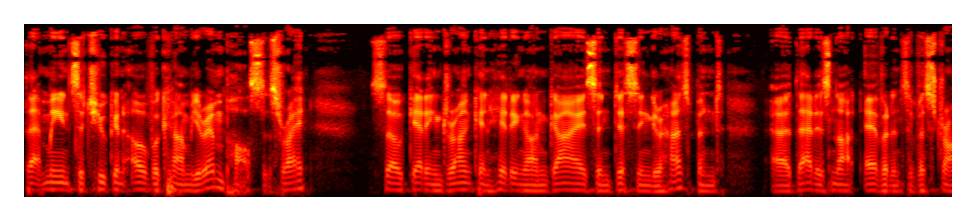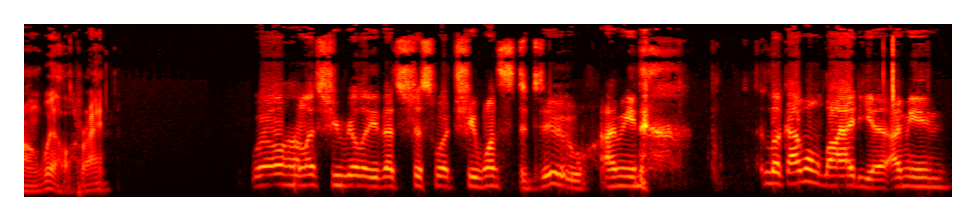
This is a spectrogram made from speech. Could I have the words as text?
that means that you can overcome your impulses, right? So getting drunk and hitting on guys and dissing your husband, uh, that is not evidence of a strong will, right? well, unless she really that's just what she wants to do. I mean, look, I won't lie to you. I mean,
